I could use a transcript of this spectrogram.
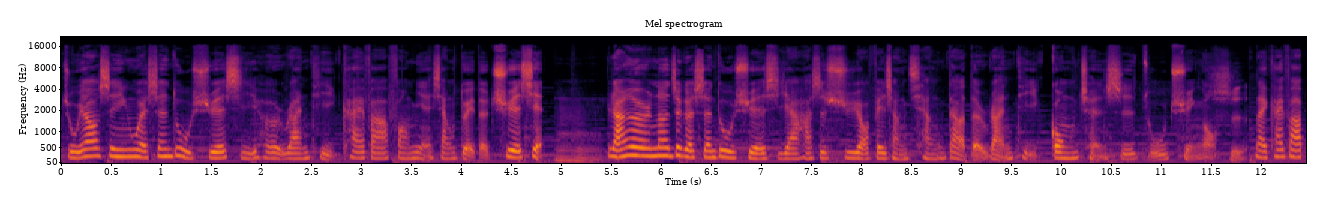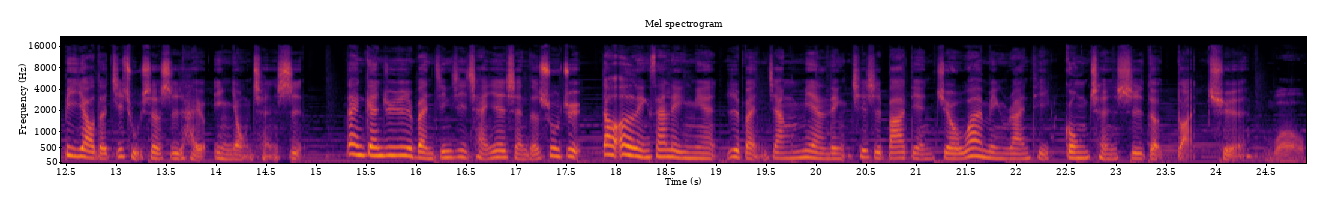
主要是因为深度学习和软体开发方面相对的缺陷。嗯，然而呢，这个深度学习啊，它是需要非常强大的软体工程师族群哦，是来开发必要的基础设施还有应用程式。但根据日本经济产业省的数据，到二零三零年，日本将面临七十八点九万名软体工程师的短缺。哇哦！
